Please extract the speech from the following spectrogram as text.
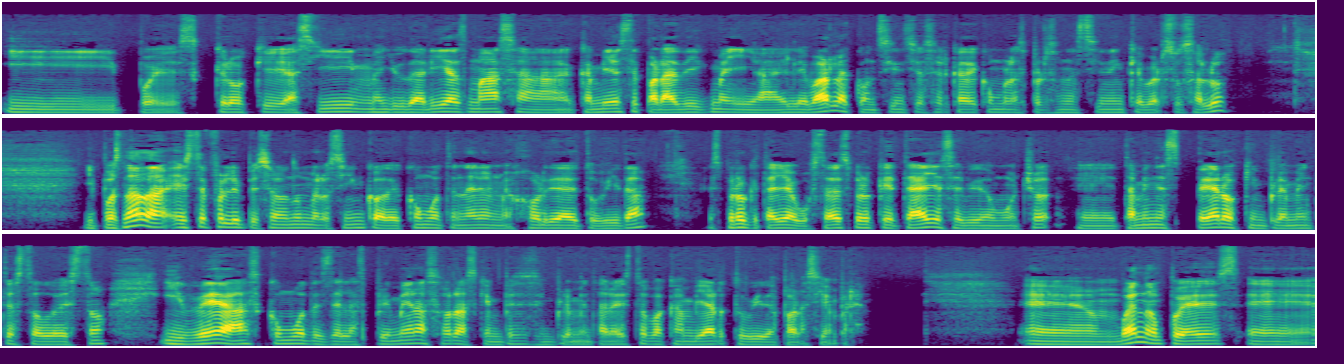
y pues creo que así me ayudarías más a cambiar este paradigma y a elevar la conciencia acerca de cómo las personas tienen que ver su salud. Y pues nada, este fue el episodio número 5 de cómo tener el mejor día de tu vida. Espero que te haya gustado, espero que te haya servido mucho. Eh, también espero que implementes todo esto y veas cómo desde las primeras horas que empieces a implementar esto va a cambiar tu vida para siempre. Eh, bueno, pues eh,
